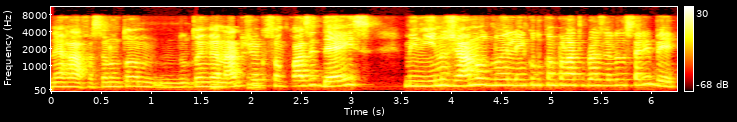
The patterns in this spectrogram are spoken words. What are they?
né, Rafa? Se eu não estou não tô enganado, já são quase 10 meninos já no, no elenco do Campeonato Brasileiro da Série B.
